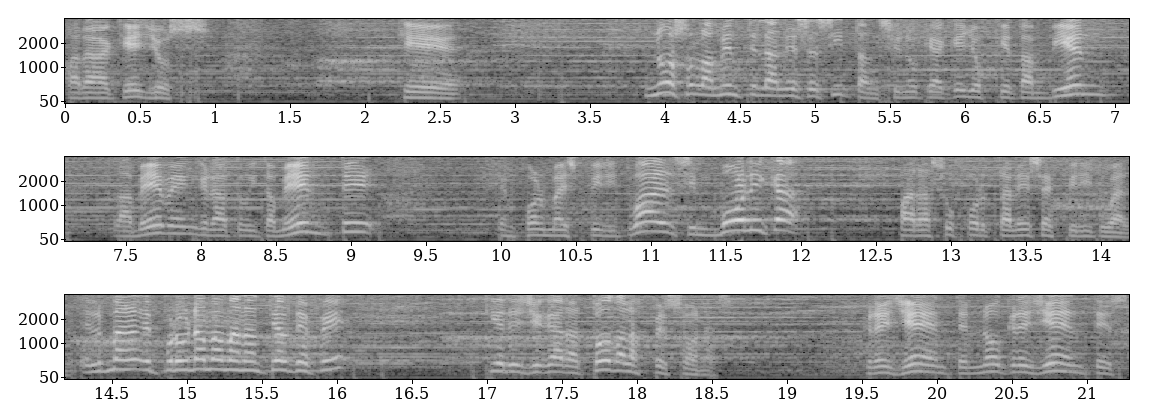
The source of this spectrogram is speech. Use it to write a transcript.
para aquellos que no solamente la necesitan, sino que aquellos que también la beben gratuitamente, en forma espiritual, simbólica, para su fortaleza espiritual. El, programa Manantial de Fe quiere llegar a todas las personas, creyentes, no creyentes,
